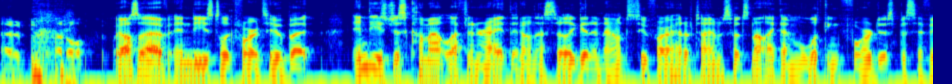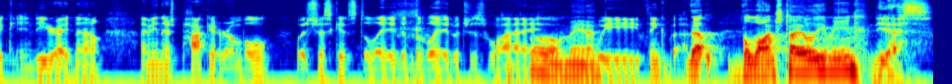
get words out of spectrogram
I would be a puddle. We also have indies to look forward to, but indies just come out left and right. They don't necessarily get announced too far ahead of time, so it's not like I'm looking forward to a specific indie right now. I mean, there's Pocket Rumble, which just gets delayed and delayed, which is why Oh, man. we think about it. That the launch title, you mean? Yes.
